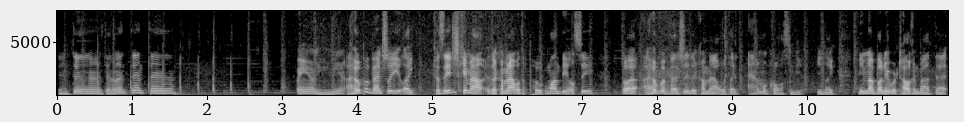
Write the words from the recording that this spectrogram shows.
Dun, dun, dun. I hope eventually, like, because they just came out, they're coming out with a Pokemon DLC. So I, I, hope eventually they're coming out with an Animal Crossing DLC. Like, me and my buddy were talking about that,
